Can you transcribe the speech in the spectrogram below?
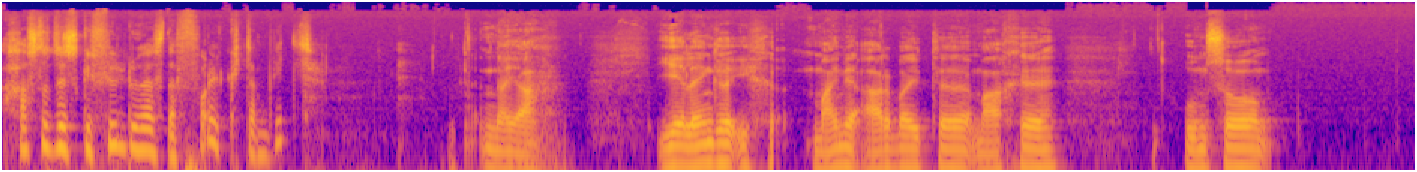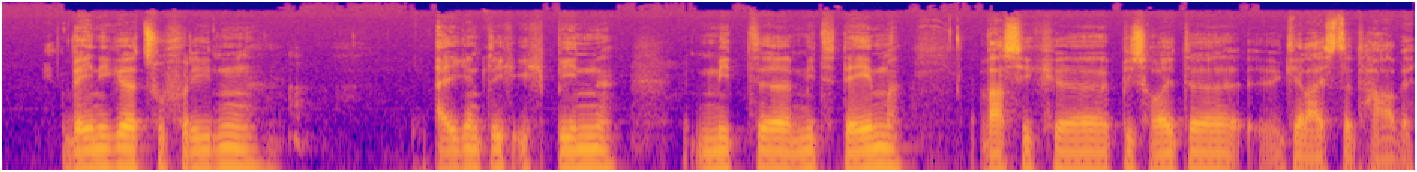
Hast du das Gefühl, du hast Erfolg damit? Naja, je länger ich meine Arbeit äh, mache, umso weniger zufrieden eigentlich ich bin mit, äh, mit dem, was ich äh, bis heute geleistet habe.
